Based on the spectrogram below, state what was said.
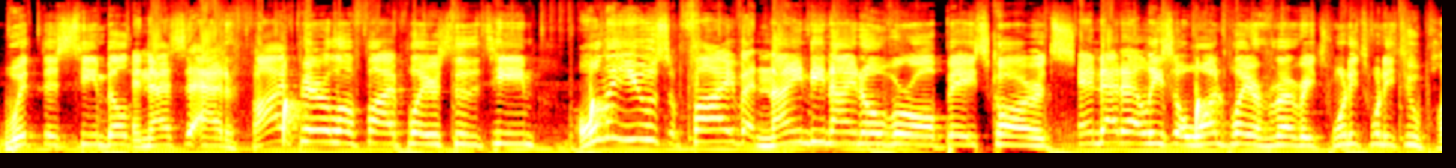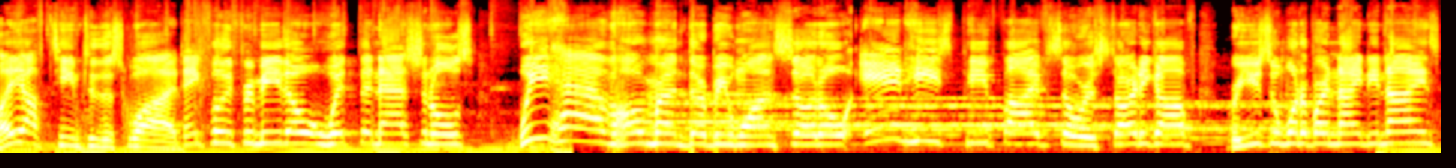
with this team build, and that's to add five parallel five players to the team, only use 599 overall base cards and add at least one player from every 2022 playoff team to the squad. Thankfully for me, though, with the Nationals, we have home run derby Juan Soto, and he's P5. So we're starting off. We're using one of our 99s.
